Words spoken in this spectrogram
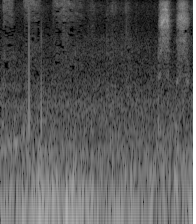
S-s-s-s.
